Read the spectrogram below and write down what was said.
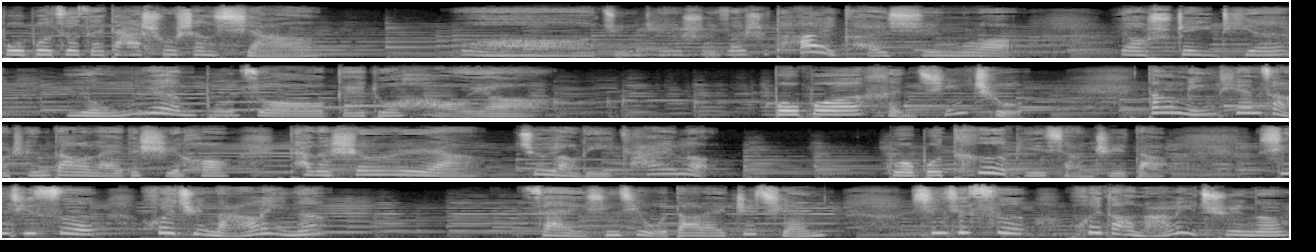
波波坐在大树上想。哇，今天实在是太开心了！要是这一天永远不走，该多好呀！波波很清楚，当明天早晨到来的时候，他的生日啊就要离开了。波波特别想知道，星期四会去哪里呢？在星期五到来之前，星期四会到哪里去呢？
